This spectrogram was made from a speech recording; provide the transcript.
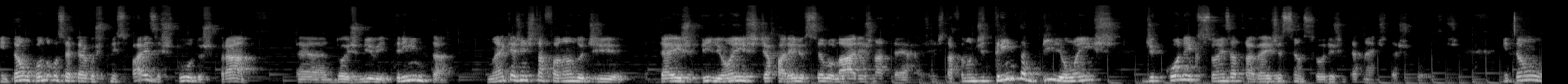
Então, quando você pega os principais estudos para é, 2030, não é que a gente está falando de 10 bilhões de aparelhos celulares na Terra. A gente está falando de 30 bilhões de conexões através de sensores de internet das coisas. Então,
